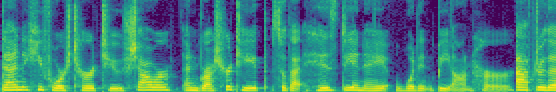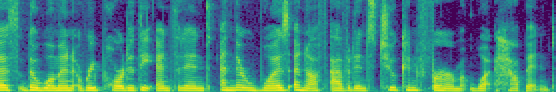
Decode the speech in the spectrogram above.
Then he forced her to shower and brush her teeth so that his DNA wouldn't be on her. After this, the woman reported the incident and there was enough evidence to confirm what happened.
